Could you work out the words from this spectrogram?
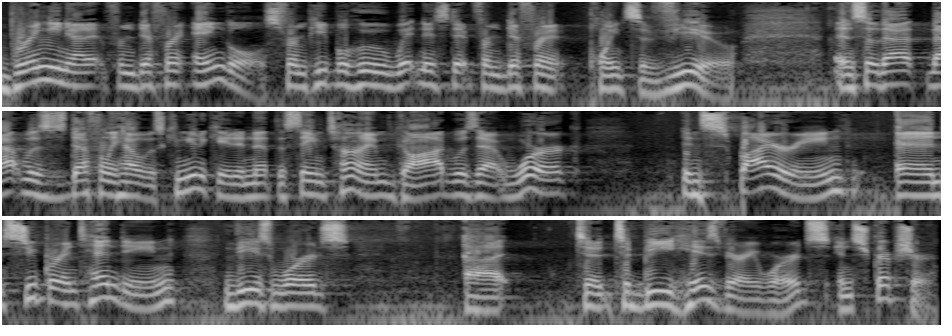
bringing at it from different angles, from people who witnessed it from different points of view. And so that, that was definitely how it was communicated. And at the same time, God was at work inspiring and superintending these words uh, to, to be his very words in Scripture.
